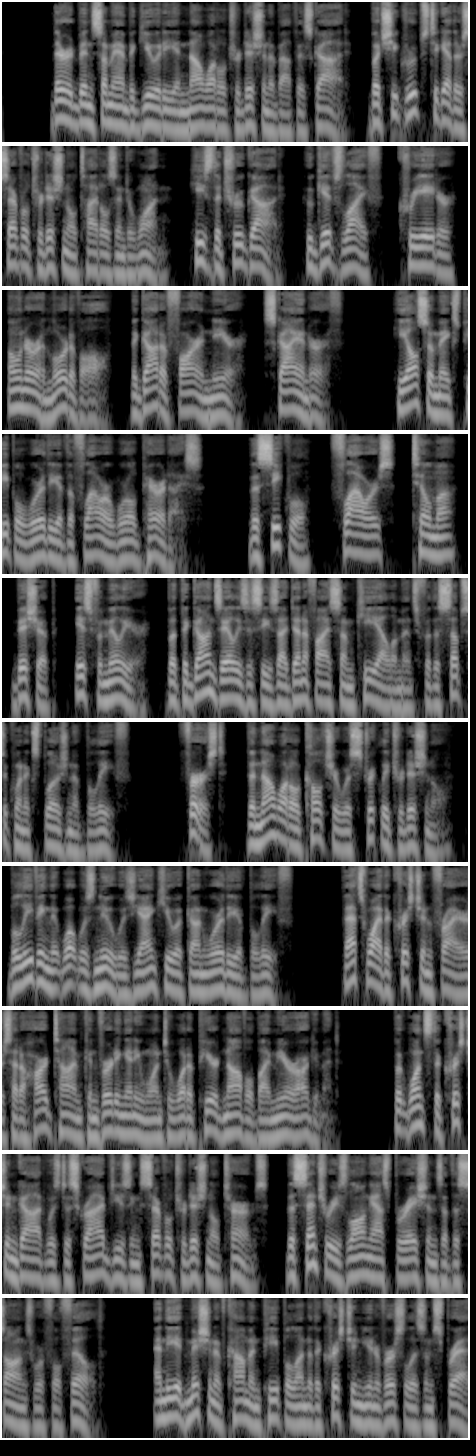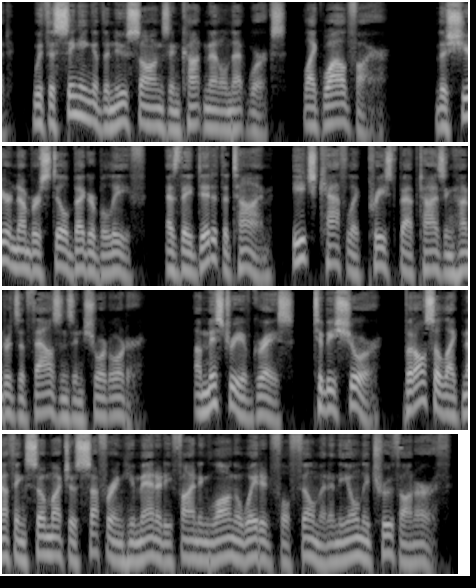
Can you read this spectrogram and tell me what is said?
There had been some ambiguity in Nahuatl tradition about this God, but she groups together several traditional titles into one. He's the true God, who gives life, creator, owner, and Lord of all, the God of far and near, sky and earth. He also makes people worthy of the flower world paradise. The sequel, Flowers, Tilma, Bishop, is familiar, but the Gonzaleses identify some key elements for the subsequent explosion of belief. First, the Nahuatl culture was strictly traditional, believing that what was new was Yankuic unworthy of belief. That's why the Christian friars had a hard time converting anyone to what appeared novel by mere argument. But once the Christian God was described using several traditional terms, the centuries long aspirations of the songs were fulfilled. And the admission of common people under the Christian universalism spread, with the singing of the new songs in continental networks, like wildfire. The sheer numbers still beggar belief, as they did at the time, each Catholic priest baptizing hundreds of thousands in short order. A mystery of grace, to be sure, but also like nothing so much as suffering humanity finding long awaited fulfillment in the only truth on earth.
